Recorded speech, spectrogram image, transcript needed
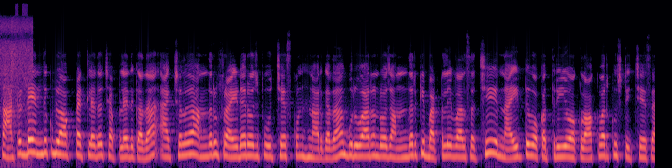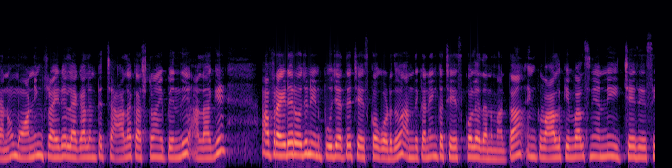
సాటర్డే ఎందుకు బ్లాక్ పెట్టలేదో చెప్పలేదు కదా. యాక్చువల్గా అందరూ ఫ్రైడే రోజు పూజ చేసుకుంటున్నారు కదా. గురువారం రోజు అందరికీ బట్టలు ఇవ్వాల్సి వచ్చి నైట్ ఒక త్రీ ఓ క్లాక్ వరకు స్టిచ్ చేశాను. మార్నింగ్ ఫ్రైడే లెగాలంటే చాలా కష్టం అయిపోయింది. అలాగే ఆ ఫ్రైడే రోజు నేను పూజ అయితే చేసుకోకూడదు. అందుకని ఇంకా చేసుకోలేదన్నమాట. ఇంకా వాళ్ళకి ఇవ్వాల్సినవన్నీ ఇచ్చేసేసి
